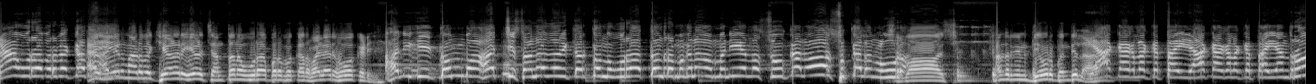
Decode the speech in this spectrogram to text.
ನಾ ಊರ ಬರ್ಬೇಕಾದ್ರ ಏನ್ ಮಾಡ್ಬೇಕು ಹೇಳ್ರಿ ಹೇಳಿ ಚಂತನ ಊರ ಬರ್ಬೇಕಾದ್ರೆ ಹೊಳ್ಯಾರಿ ಹೋಗ ಕಡಿ. ಅಲ್ಲಿಗೆ ಕೊಂಬ ಹಚ್ಚಿ ಸಣ್ಣದರಿ ಕರ್ಕೊಂಡು ಊರ ತಂದ್ರ ಮಗನ ಮನೆಯೆಲ್ಲ ಸುಖಲೋ ಸುಖಲ ಊರ. ಅಂದ್ರೆ ನಿನ್ ದೇವ್ರು ಬಂದಿಲ್ಲ? ಯಾಕಾಗ್ಲಕ್ಕ ತಾಯಿ ಯಾಕಾಗ್ಲಕ್ಕ ತಾಯಿ ಅಂದ್ರು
